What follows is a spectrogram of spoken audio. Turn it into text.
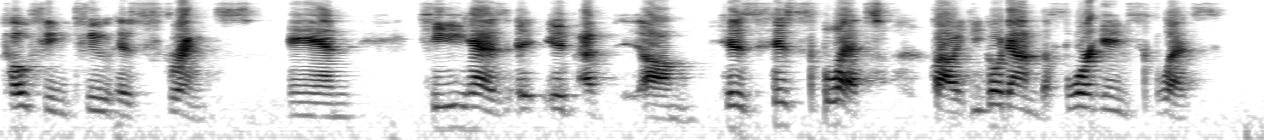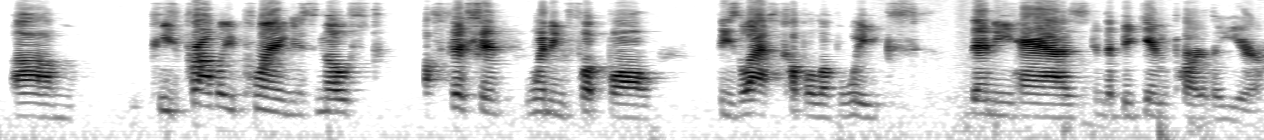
coaching to his strengths. And he has it, it, uh, um, his his splits probably if you go down to the four game splits, um, he's probably playing his most efficient winning football these last couple of weeks than he has in the beginning part of the year.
